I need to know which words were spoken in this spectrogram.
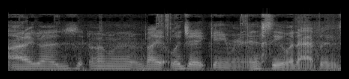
Alright guys, I'm gonna invite legit gamer and see what happens.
